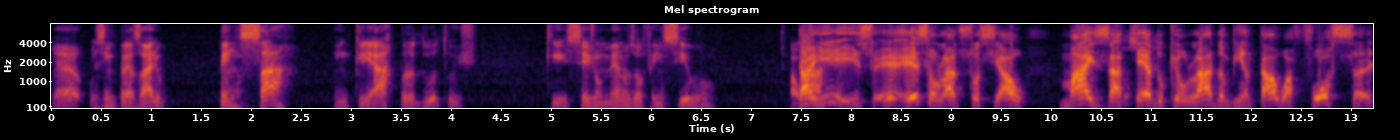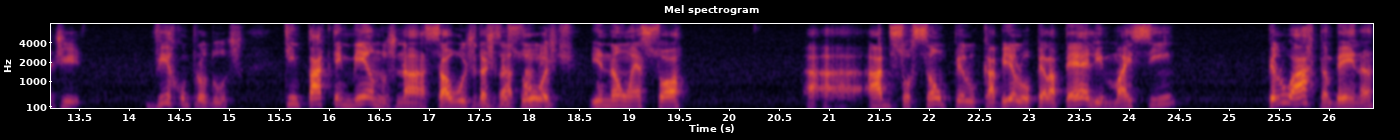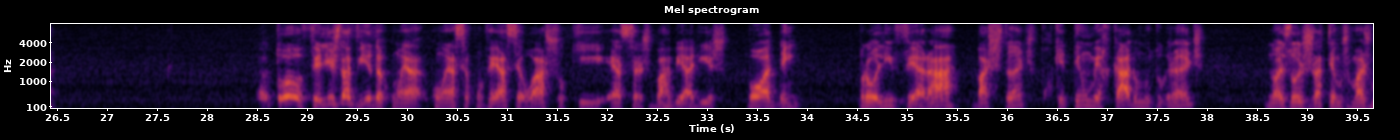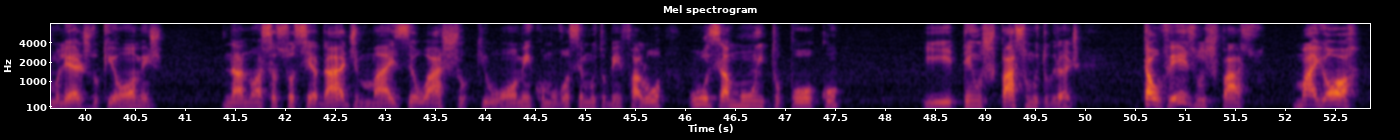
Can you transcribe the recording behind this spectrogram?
né, os empresários pensar em criar produtos que sejam menos ofensivos ao tá ar? aí, isso, esse é o lado social mais até do que o lado ambiental, a força de vir com produtos que impactem menos na saúde das Exatamente. pessoas e não é só a, a, absorção pelo cabelo ou pela pele, mas sim pelo ar também, né? Eu estou feliz da vida com, a, com essa conversa. Eu acho que essas barbearias podem proliferar bastante, porque tem um mercado muito grande. Nós hoje já temos mais mulheres do que homens na nossa sociedade, mas eu acho que o homem, como você muito bem falou, usa muito pouco e tem um espaço muito grande. Talvez o espaço maior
